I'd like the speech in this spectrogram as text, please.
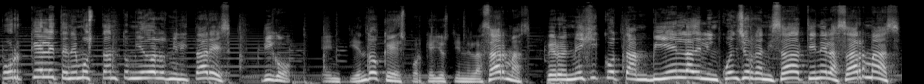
¿Por qué le tenemos tanto miedo a los militares? Digo, Entiendo que es porque ellos tienen las armas, pero en México también la delincuencia organizada tiene las armas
